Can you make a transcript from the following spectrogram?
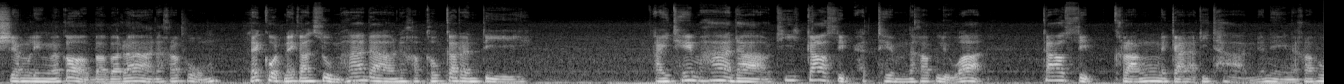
เชียงลิงแล้วก็บาบาร่านะครับผม และกฎในการสุ่ม 5 ดาวนะครับเขาการันตีไอเทม 5 ดาวที่ 90 a t t e m นะครับ หรือว่า 90 ครั้งในการอธิษฐานนั่นเองนะครับผ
